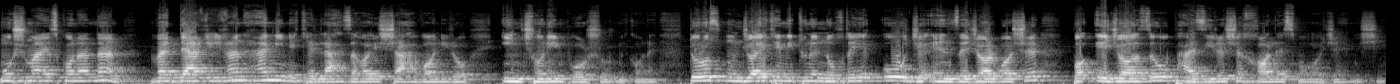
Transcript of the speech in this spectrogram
مشمعز کنندن. و دقیقا همینه که لحظه های شهوانی رو اینچنین پرشور می‌کنه. درست اونجایی که می‌تونه نقطه اوج انزجار باشه با اجازه و پذیرش خالص مواجه میشیم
